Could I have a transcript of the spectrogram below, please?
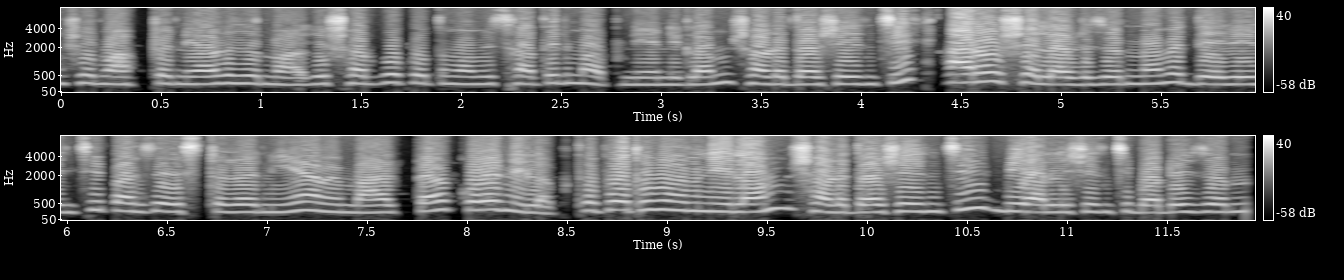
অংশের মাপটা নেওয়ার জন্য আগে সর্বপ্রথম আমি ছাতির মাপ নিয়ে নিলাম, সাড়ে দশ ইঞ্চি। আরও সেলাইয়ের জন্য আমি দেড় ইঞ্চি পাশে এক্সট্রা নিয়ে আমি মার্কটা করে নিলাম। তো প্রথমে আমি নিলাম সাড়ে দশ ইঞ্চি, বিয়াল্লিশ ইঞ্চি বডির জন্য,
